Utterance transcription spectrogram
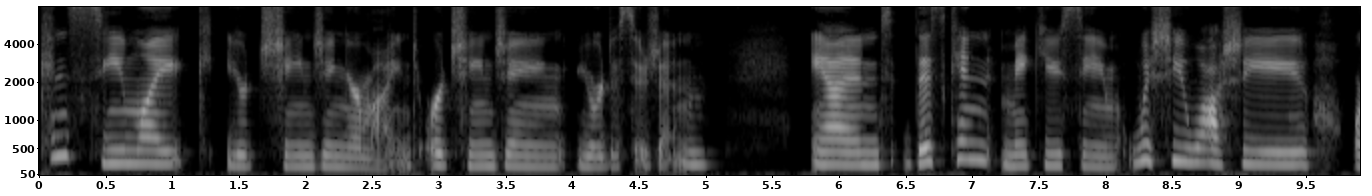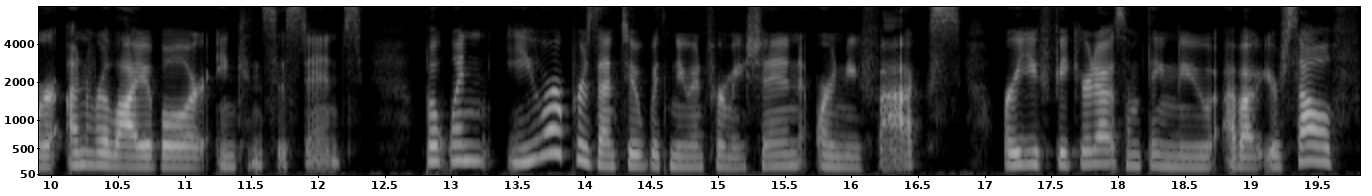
can seem like you're changing your mind or changing your decision. And this can make you seem wishy washy or unreliable or inconsistent. But when you are presented with new information or new facts, or you figured out something new about yourself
